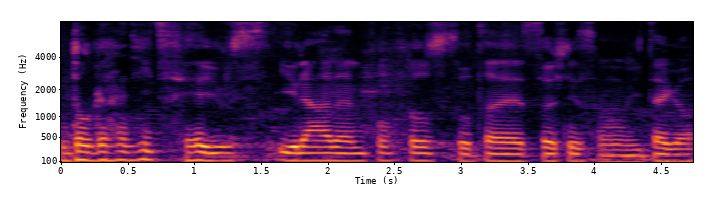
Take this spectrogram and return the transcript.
do granicy już z Iranem. Po prostu to jest coś niesamowitego.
